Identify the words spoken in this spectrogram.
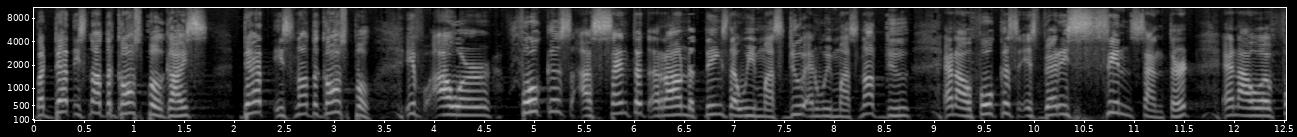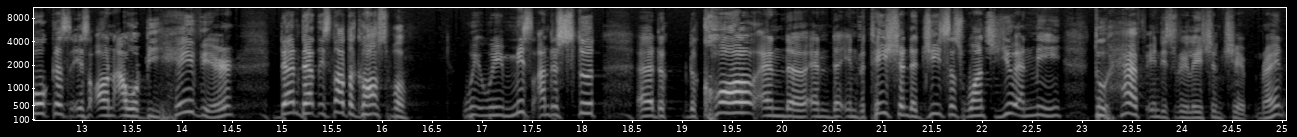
But that is not the gospel, guys. Is not the gospel. If our focus are centered around the things that we must do and we must not do, and our focus is very sin centered, and our focus is on our behavior, then that is not the gospel. We, we misunderstood uh, the, the call and the, and the invitation that Jesus wants you and me to have in this relationship, right?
